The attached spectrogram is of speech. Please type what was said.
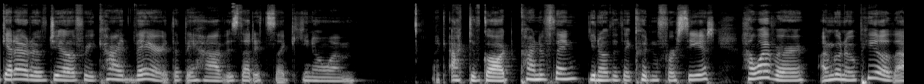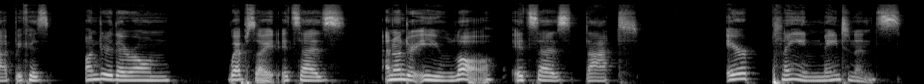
get out of jail free card there that they have is that it's like, you know, um, like act of God kind of thing, you know, that they couldn't foresee it. However, I'm going to appeal that because under their own website, it says, and under EU law, it says that airplane maintenance,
